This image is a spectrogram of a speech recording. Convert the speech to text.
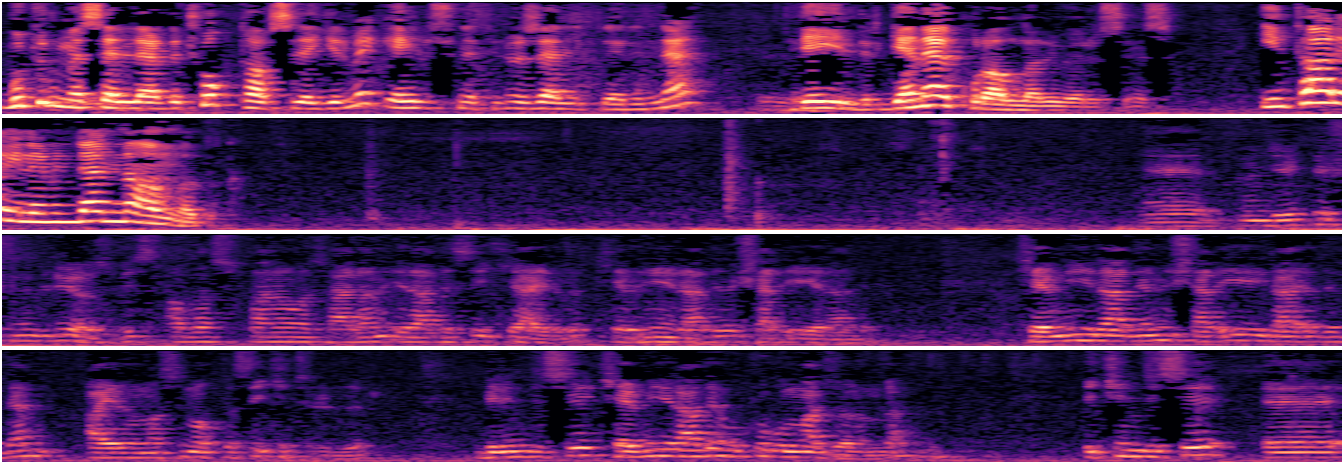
Bu tür meselelerde çok tafsile girmek ehli sünnetin özelliklerinden değildir. Genel kuralları verirsiniz. İntihar eyleminden ne anladık? Ee, öncelikle şunu biliyoruz biz. Allah subhanehu ve teala'nın iradesi ikiye ayrılır. Kevni irade ve şer'i irade. Kevni iradenin şer'i iradeden ayrılması noktası iki türlüdür. Birincisi kevni irade vuku bulmak zorunda. İkincisi e,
